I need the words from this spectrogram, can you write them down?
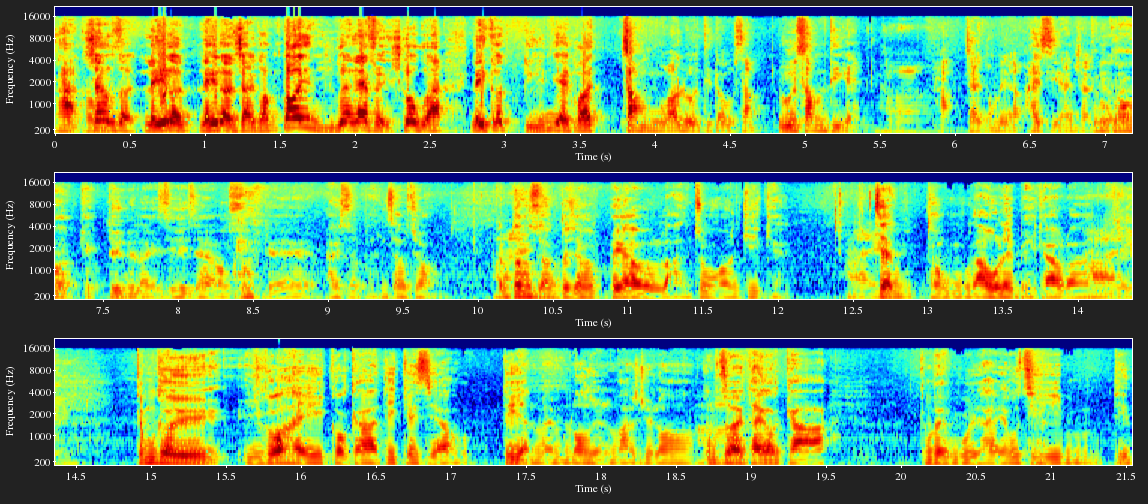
嚇。相信理論理論就係咁。當然如果 leverage 高嘅話，你個短嘢嗰一浸嘅話，你會跌到好深，你會深啲嘅啊嚇，就係咁樣，係時間長咁啲。講個極端嘅例子就係我嘅藝術品收藏，咁通常佢就比較難做按揭嘅，係即係同樓嚟比較啦。係咁佢如果係個價跌嘅時候，啲人咪唔攞上嚟賣住咯。咁所以睇個價，咁咪會係好似唔跌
